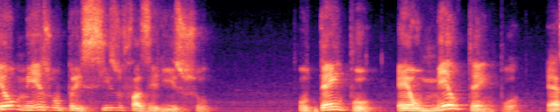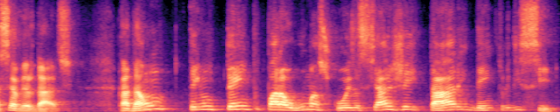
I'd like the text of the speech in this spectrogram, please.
eu mesmo preciso fazer isso. O tempo é o meu tempo. Essa é a verdade. Cada um tem um tempo para algumas coisas se ajeitarem dentro de si.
